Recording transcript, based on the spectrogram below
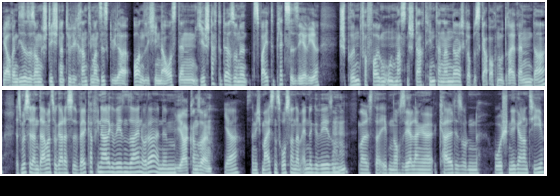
Ja, auch in dieser Saison sticht natürlich Ranti Mansiski wieder ordentlich hinaus, denn hier startet er so eine zweite Plätze-Serie. Sprint, Verfolgung und Massenstart hintereinander. Ich glaube, es gab auch nur drei Rennen da. Das müsste dann damals sogar das Weltcup-Finale gewesen sein, oder? ja, kann sein. Ja, ist nämlich meistens Russland am Ende gewesen, mhm. weil es da eben noch sehr lange kalt ist und hohe Schneegarantie.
